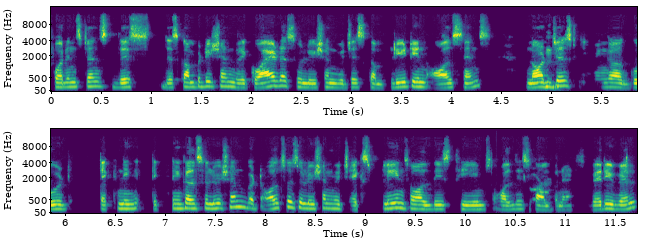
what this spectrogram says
for instance this this competition required a solution which is complete in all sense not mm-hmm. just giving a good technical technical solution but also solution which explains all these themes all these components very well.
